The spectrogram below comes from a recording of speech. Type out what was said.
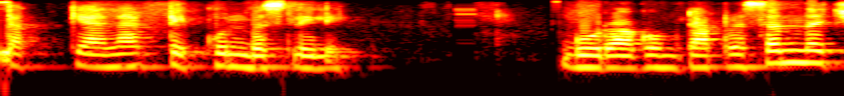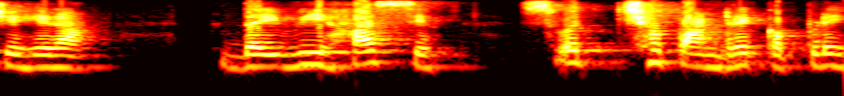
टक्क्याला टेकून बसलेले. गोरागोमटा प्रसन्न चेहरा दैवी हास्य स्वच्छ पांढरे कपडे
